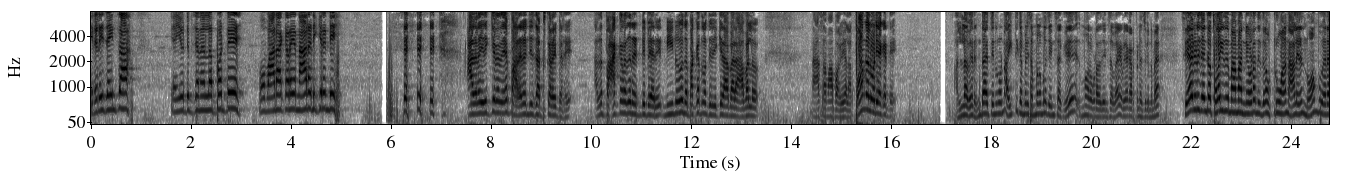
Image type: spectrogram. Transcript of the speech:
இரடி ஜெயின்ஸா. என் யூடியூப் சேனல்ல போட்டு உன் வாடா கடையை நார் அடிக்கிறேன்டி அதில் இருக்கிறதே பதினஞ்சு சப்ஸ்கிரைபரு அதை பார்க்கறது ரெண்டு பேர். நீனும் இந்த பக்கத்தில் வந்து இருக்கிறா பாரு அவளும். நாசமா பவியல. பொங்கல் ஓடியா கட்டு. அல்லாவே ரெண்டாயிரத்தி ஐநூறு ஐடி கம்பெனி சம்பளம்ல ஜெயின்ஸாக்கு சும்மா வரக்கூடாது ஜெயின்ஸாவை எப்படியா கரெக்ட் பண்ணி வச்சுக்கணுமே. சரிடி ஜெயின்ஸா தொலைது மாமா. என்னையோட இதெல்லாம் விட்டுருவான். நாளையில நோம்பு வேற.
